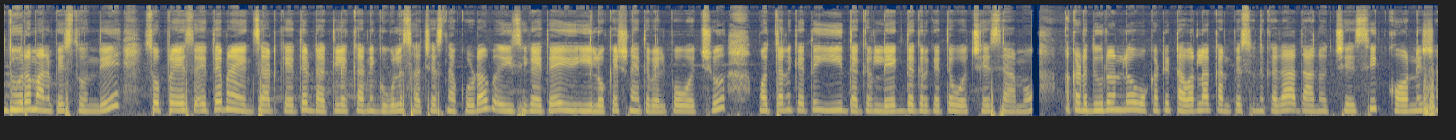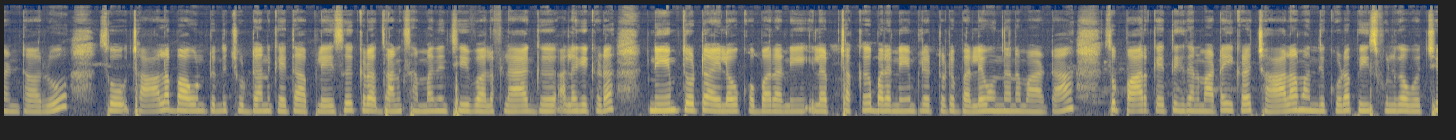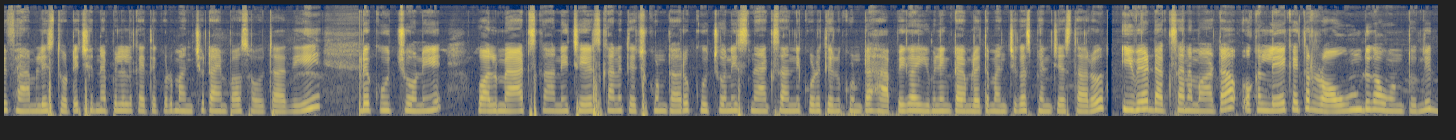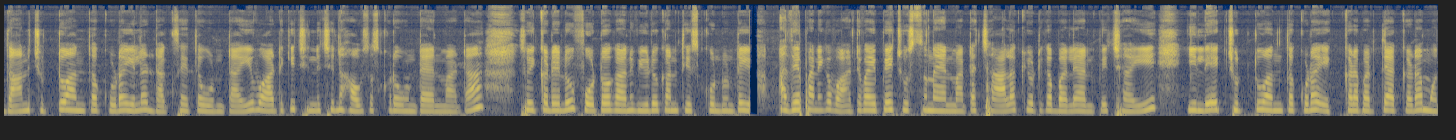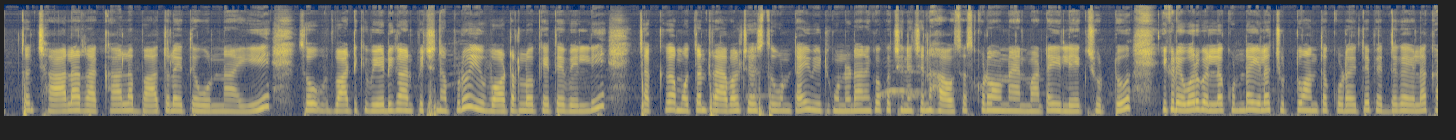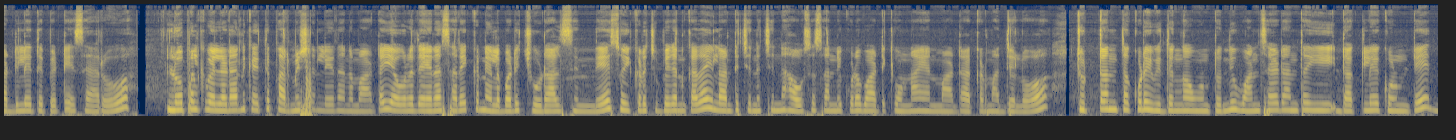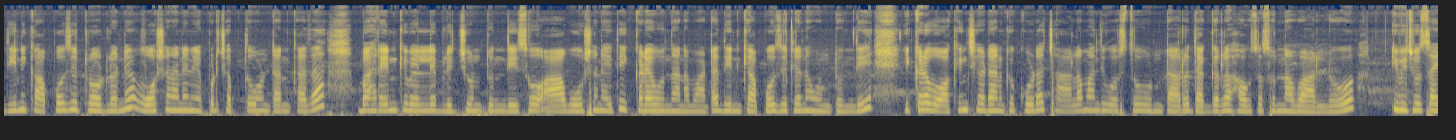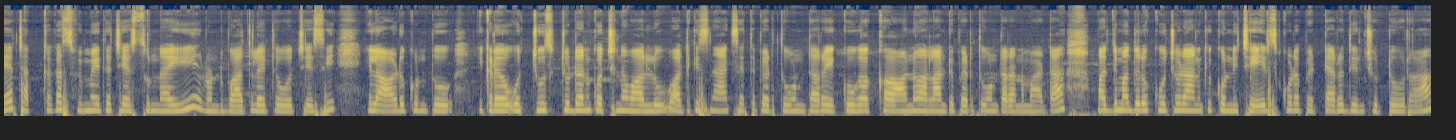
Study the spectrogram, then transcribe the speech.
దూరం అనిపిస్తుంది. సో ప్లేస్ అయితే మనం ఎగ్జాక్ట్గా అయితే డక్ లెక్ అని గూగుల్ సెర్చ్ చేసినా కూడా ఈజీగా అయితే ఈ లొకేషన్ అయితే వెళ్ళిపోవచ్చు. మొత్తానికైతే ఈ దగ్గర లేక్ దగ్గరికి అయితే వచ్చేసాము. అక్కడ దూరంలో ఒకటి టవర్ లాగా కనిపిస్తుంది కదా దాని వచ్చేసి కార్నిష్ అంటారు. సో చాలా బాగుంటుంది చూడ్డానికి అయితే ఆ ప్లేస్. ఇక్కడ దానికి సంబంధించి వాళ్ళ ఫ్లాగ్ అలాగే ఇక్కడ నేమ్ తోటి ఐ లవ్ కొబ్బర్ అని ఇలా చక్కగా భలే నేమ్ ప్లేట్ తోటి భలే ఉందన్నమాట. సో పార్క్ అయితే ఇదనమాట ఇక్కడ చాలా మంది కూడా పీస్ఫుల్గా వచ్చి ఫ్యామిలీస్ తోటి చిన్న చిన్నపిల్లలకైతే కూడా మంచి టైం పాస్ అవుతుంది. ఇక్కడ కూర్చొని వాళ్ళు మ్యాట్స్ కానీ చైర్స్ కానీ తెచ్చుకుంటారు. కూర్చొని స్నాక్స్ అన్ని కూడా తినుకుంటా హ్యాపీగా ఈవినింగ్ టైంలో అయితే మంచిగా స్పెండ్ చేస్తారు. ఇవే డక్స్ అనమాట ఒక లేక్ అయితే రౌండ్గా ఉంటుంది. దాని చుట్టూ అంతా కూడా ఇలా డక్స్ అయితే ఉంటాయి. వాటికి చిన్న చిన్న హౌసెస్ కూడా ఉంటాయన్నమాట. సో ఇక్కడ నేను ఫోటో కానీ వీడియో కానీ తీసుకుంటుంటే అదే పనిగా వాటి వైపే చూస్తున్నాయి అనమాట చాలా క్యూట్గా భలే అనిపించాయి. ఈ లేక్ చుట్టూ అంతా కూడా ఎక్కడ పడితే అక్కడ మొత్తం చాలా రకాల బాతులు అయితే ఉన్నాయి. సో వాటికి వేడిగా అనిపించినప్పుడు ఈ వాటర్లోకి అయితే వెళ్ళి చక్కగా మొత్తం ట్రావెల్ చేస్తూ ఉంటాయి. వీటికి ఉండడానికి ఒక చిన్న చిన్న హౌసెస్ కూడా ఉన్నాయన్నమాట ఈ లేక్ చుట్టూ. ఇక్కడ ఎవరు వెళ్ళకుండా ఇలా చుట్టూ అంతా కూడా అయితే పెద్దగా ఇలా కడ్డీలు అయితే పెట్టేశారు. లోపలికి వెళ్ళడానికి అయితే పర్మిషన్ లేదనమాట ఎవరిదైనా సరే ఇక్కడ నిలబడి చూడాల్సిందే. సో ఇక్కడ చూపించాను కదా ఇలాంటి చిన్న చిన్న హౌసెస్ అన్ని కూడా వాటికి ఉన్నాయన్నమాట అక్కడ మధ్యలో. చుట్టంతా కూడా ఈ విధంగా ఉంటుంది. వన్ సైడ్ అంతా ఈ డక్ లేక్ ఉంటే దీనికి ఆపోజిట్ రోడ్లోనే ఓషన్ అని నేను ఎప్పుడు చెప్తూ ఉంటాను కదా బహ్రెయిన్కి వెళ్ళే బ్రిడ్జ్ ఉంటుంది. సో ఆ ఓషన్ అయితే ఇక్కడే ఉందన్నమాట. దీనికి అపోజిట్లోనే ఉంటుంది. ఇక్కడ వాకింగ్ చేయడానికి కూడా చాలామంది వస్తూ ఉంటారు. దగ్గరలో హౌసెస్ ఉన్న వాళ్ళు. ఇవి చూసాయా? చక్కగా స్విమ్ అయితే చేస్తున్నాయి. రెండు బాతులు అయితే వచ్చేసి ఇలా ఆడుకుంటూ ఇక్కడ చూసి చూడడానికి వచ్చిన వాళ్ళు వాటికి స్నాక్స్ అయితే పెడుతూ ఉంటారు. ఎక్కువగా కాను అలాంటివి పెడుతూ ఉంటారనమాట మధ్య మధ్యలో కూర్చోడానికి కొన్ని చైర్స్ కూడా పెట్టారు దీని చుట్టూరా.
